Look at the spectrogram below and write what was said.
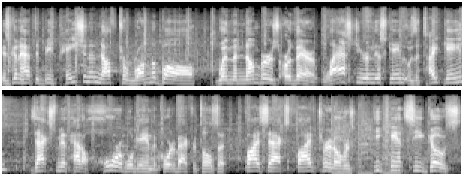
is going to have to be patient enough to run the ball when the numbers are there. Last year in this game, it was a tight game. Zach Smith had a horrible game, the quarterback for Tulsa. Five sacks, five turnovers. He can't see ghosts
